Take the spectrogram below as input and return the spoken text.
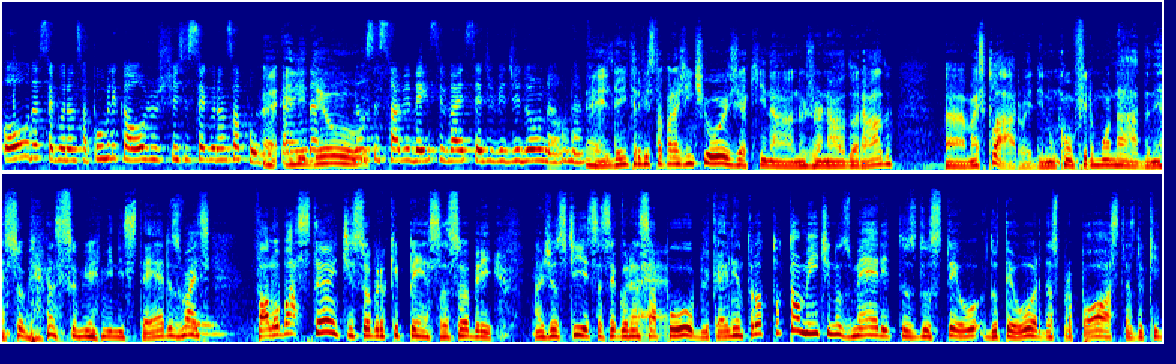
ou da Segurança Pública ou Justiça e Segurança Pública. É, Ainda deu... não se sabe bem se vai ser dividido ou não, né? É, ele deu entrevista para a gente hoje aqui na, no Jornal Dourado. Uh, mas claro, ele não confirmou nada né, sobre assumir ministérios, mas Sim falou bastante sobre o que pensa sobre a justiça, a segurança é. pública. Ele entrou totalmente nos méritos dos teor, do teor, das propostas, do que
